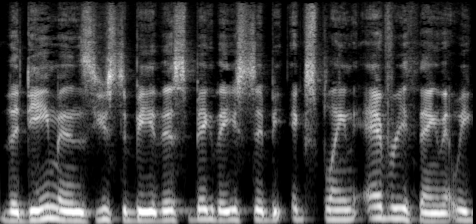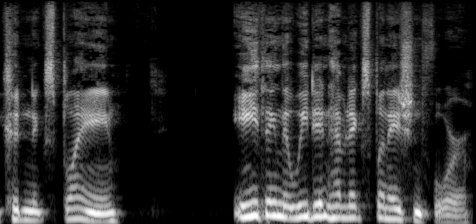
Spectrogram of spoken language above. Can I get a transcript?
the demons used to be this big. They used to be, explain everything that we couldn't explain, anything that we didn't have an explanation for.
